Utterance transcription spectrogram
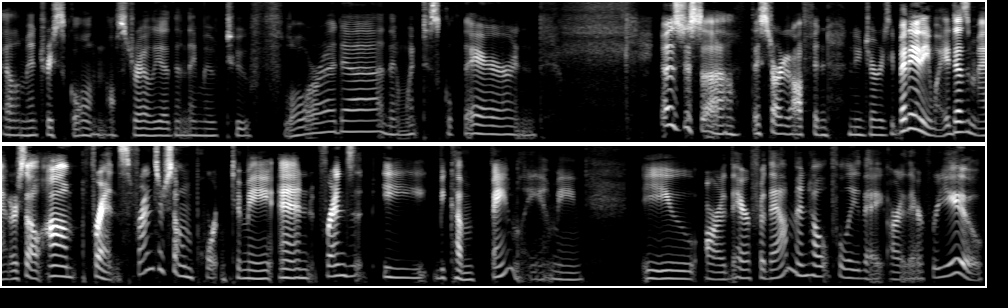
elementary school in Australia, then they moved to Florida and then went to school there and it was just uh they started off in New Jersey. But anyway, it doesn't matter. So, um friends. Friends are so important to me and friends e- become family. I mean, you are there for them and hopefully they are there for you.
